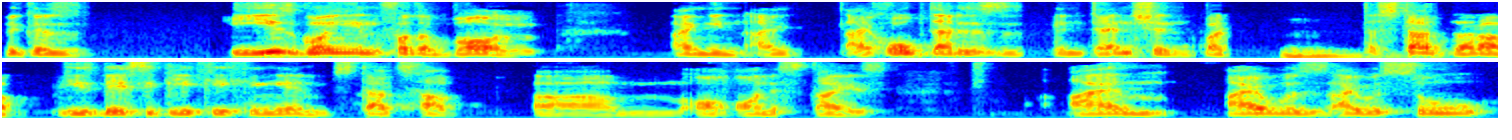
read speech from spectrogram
because he is going in for the ball. I mean, I I hope that is his intention, but Mhm. the studs are up. He's basically kicking him studs up um, on, on his thighs. I'm I was I was so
